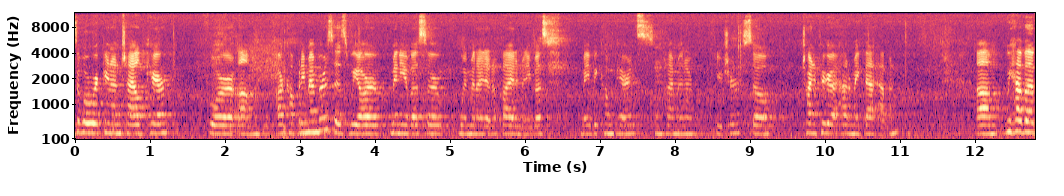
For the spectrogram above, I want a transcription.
So we're working on childcare for um, our company members, as we are, many of us are women identified, and many of us may become parents sometime in our future. So trying to figure out how to make that happen. Um, we have a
